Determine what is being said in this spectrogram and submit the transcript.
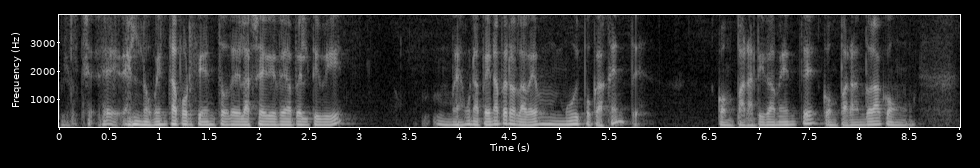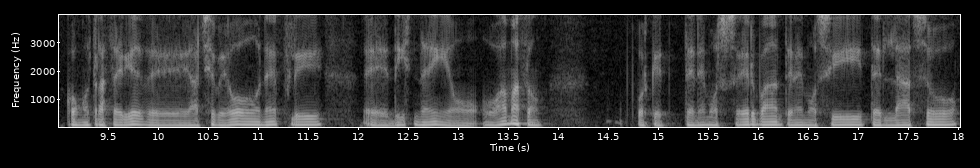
el 90% de la serie de Apple TV, mm, es una pena, pero la ve muy poca gente, comparativamente, comparándola con, con otras series de HBO, Netflix, eh, Disney o, Amazon. Porque tenemos Servan, tenemos Sí, Ted Lasso,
